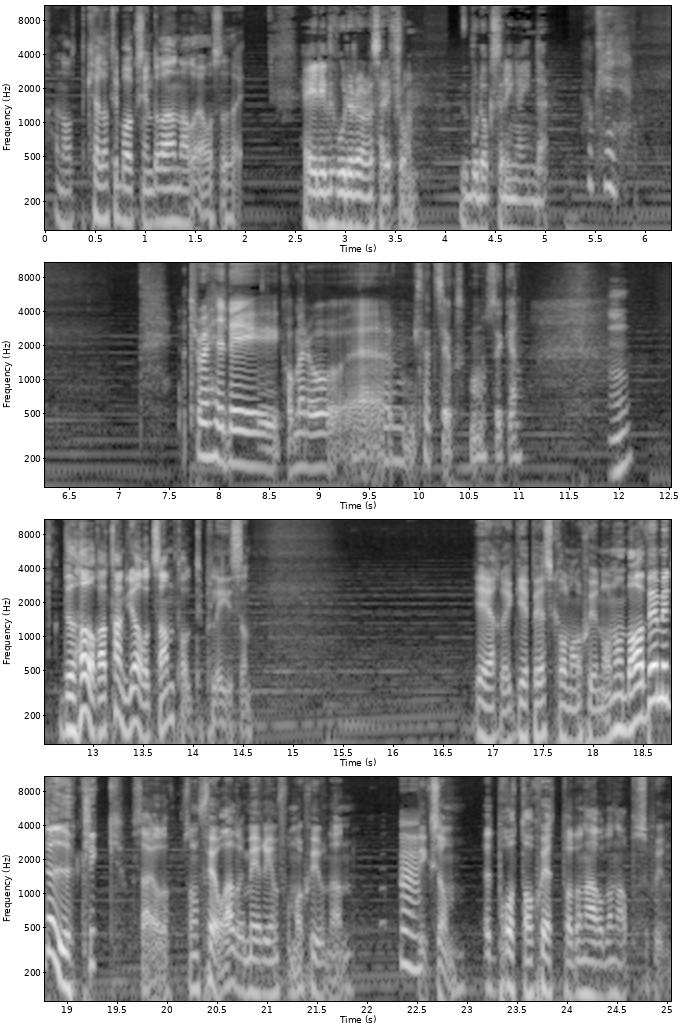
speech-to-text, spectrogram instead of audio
Han har kallat tillbaka sin drönare och så säger Hailey, vi borde röra oss härifrån. Vi borde också ringa in det. Okej. Jag tror Hailey kommer och eh, sätter sig också på motorcykeln. mm. Du hör att han gör ett samtal till polisen. Ger GPS-koordinationen och hon bara “Vem är du?” Klick, säger det. Så de får aldrig mer information än Mm. liksom ett brott har skett på den här och den här positionen.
